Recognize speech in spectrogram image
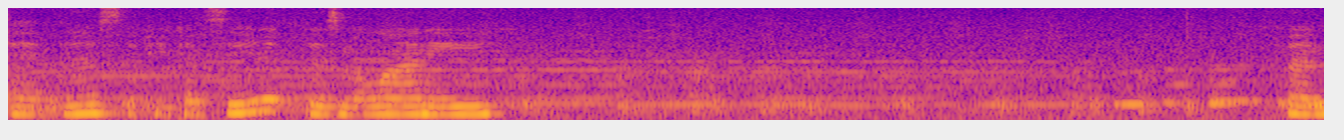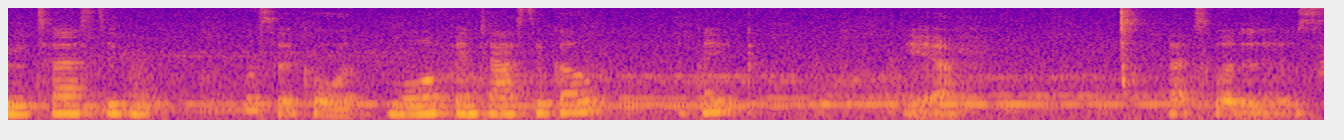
And this, if you can see it, is Milani Fantastic what's it called? More Fantastico, I think. Yeah, that's what it is.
